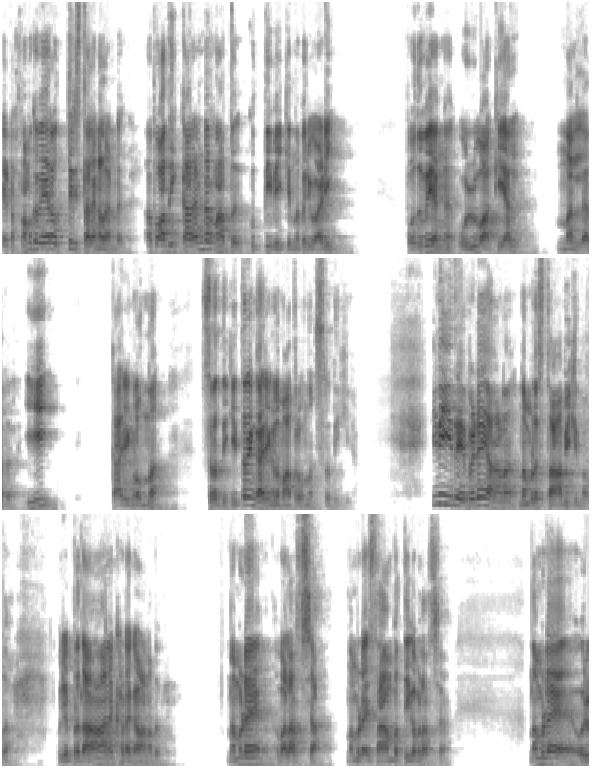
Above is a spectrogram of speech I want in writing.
കേട്ടോ? നമുക്ക് വേറെ ഒത്തിരി സ്ഥലങ്ങളുണ്ട്. അപ്പോൾ അത് ഈ കലണ്ടറിനകത്ത് കുത്തി വയ്ക്കുന്ന പരിപാടി പൊതുവെ അങ്ങ് ഒഴിവാക്കിയാൽ നല്ലത്. ഈ കാര്യങ്ങളൊന്ന് ശ്രദ്ധിക്കുക. ഇത്രയും കാര്യങ്ങൾ മാത്രം ഒന്ന് ശ്രദ്ധിക്കുക. ഇനി ഇത് എവിടെയാണ് നമ്മൾ സ്ഥാപിക്കുന്നത്? ഒരു പ്രധാന ഘടകമാണത്. നമ്മുടെ വളർച്ച നമ്മുടെ സാമ്പത്തിക വളർച്ച നമ്മുടെ ഒരു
